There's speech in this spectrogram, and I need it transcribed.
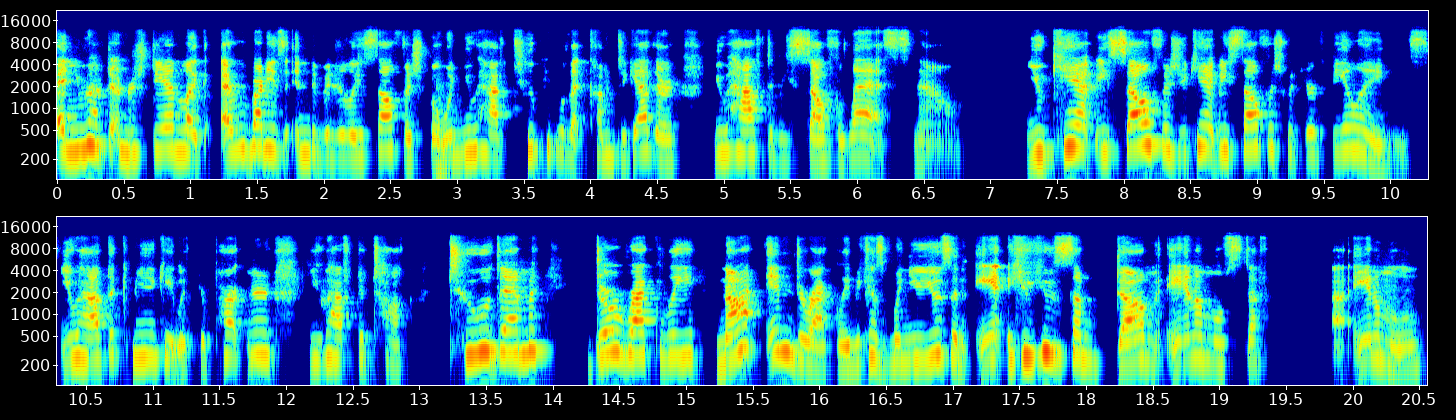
And you have to understand like everybody's individually selfish but when you have two people that come together you have to be selfless now. You can't be selfish you can't be selfish with your feelings. You have to communicate with your partner you have to talk to them directly not indirectly because when you use an you use some dumb animal stuff uh, animal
